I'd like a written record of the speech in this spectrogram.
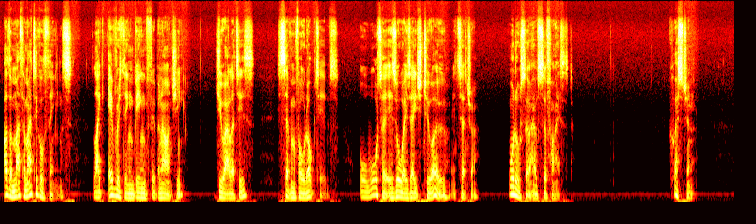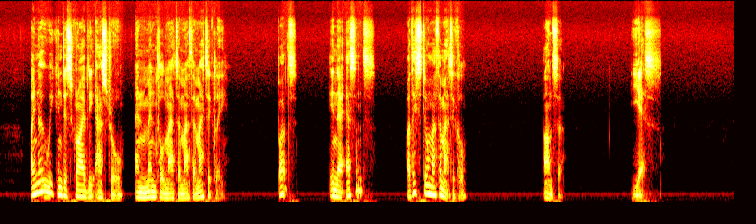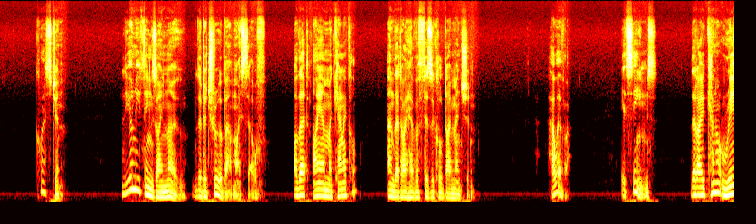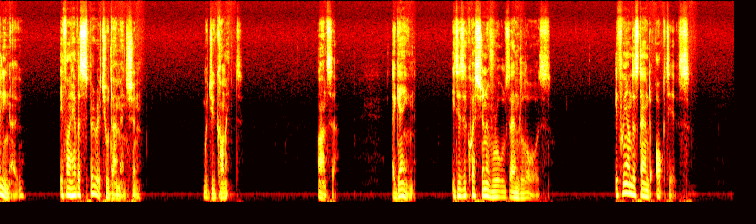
Other mathematical things, like everything being Fibonacci, dualities, sevenfold octaves, or water is always H2O, etc., would also have sufficed. Question. I know we can describe the astral and mental matter mathematically, but in their essence, are they still mathematical? Answer. Yes. Question. The only things I know that are true about myself are that I am mechanical and that I have a physical dimension. However, it seems that I cannot really know if I have a spiritual dimension. Would you comment? Answer. Again, it is a question of rules and laws. If we understand octaves,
